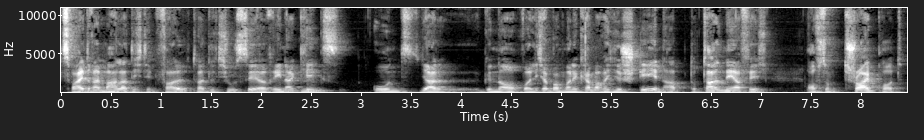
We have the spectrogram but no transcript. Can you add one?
Zwei, drei Mal hatte ich den Fall, Title Tuesday, Arena mhm. Kings. Mhm. Und ja, genau, weil ich aber meine Kamera hier stehen habe, total nervig auf so einem Tripod,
